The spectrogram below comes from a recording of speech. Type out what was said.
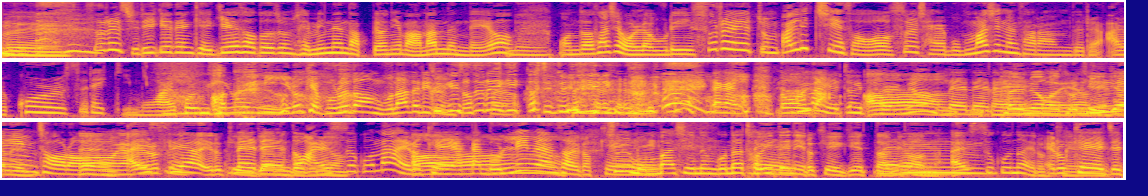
네. 술을 줄이게 된 계기에서도 좀 재밌는 답변이 많았는데요. 네. 먼저 사실 원래 우리 술을 좀 빨리 취해서 술 잘 못 마시는 사람들을 알코올 알코올 쓰레기, 뭐 알코올 아, 귀요미 아, 이렇게 부르던 문화들이 좀 있었어요. 쓰레기까지 들리니까 약간 너 하나 일종의 별명, 아, 네네 별명을 거예요. 그렇게 닉네임처럼 네, 알쓰야 이렇게 네네, 얘기하는 너 알쓰구나 이렇게 아, 약간 놀리면서 이렇게 술 못 마시는구나 저희 네. 때는 이렇게 얘기했다면 네. 알쓰구나 이렇게 이렇게 이제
